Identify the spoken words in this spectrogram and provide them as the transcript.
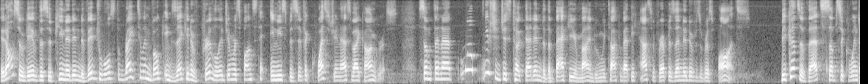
It also gave the subpoenaed individuals the right to invoke executive privilege in response to any specific question asked by Congress. Something that, well, you should just tuck that into the back of your mind when we talk about the House of Representatives response. Because of that, subsequent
